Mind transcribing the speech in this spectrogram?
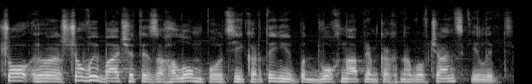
Що, е, що ви бачите загалом по цій картині по двох напрямках на Вовчанській і Липці?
